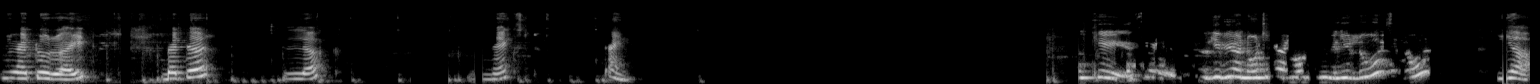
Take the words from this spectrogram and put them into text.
we have to write better luck next time Okay. So it'll give you a notification when you lose. yeah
